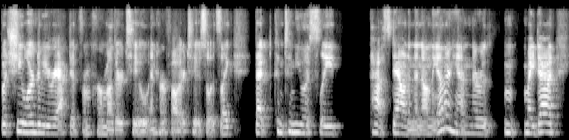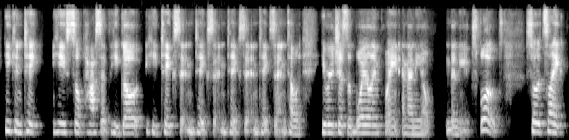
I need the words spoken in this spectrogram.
but she learned to be reactive from her mother too and her father too. So it's like that continuously passed down. And then on the other hand there was my dad he can take he's so passive he go he takes it and takes it and takes it and takes it until he reaches the boiling point and then he then he explodes. So it's like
